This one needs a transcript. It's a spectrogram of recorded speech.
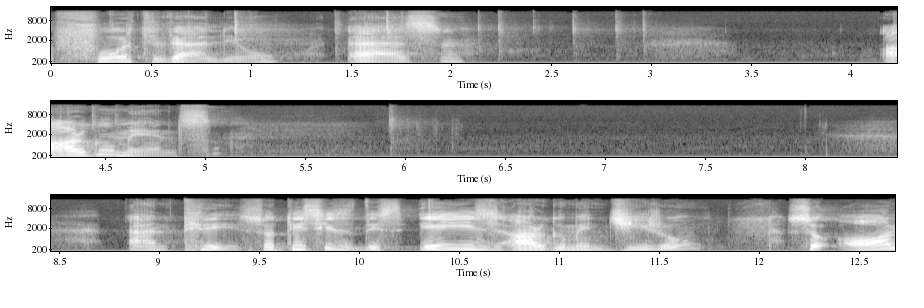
fourth value as arguments and 3 so this is this a is argument 0 so all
